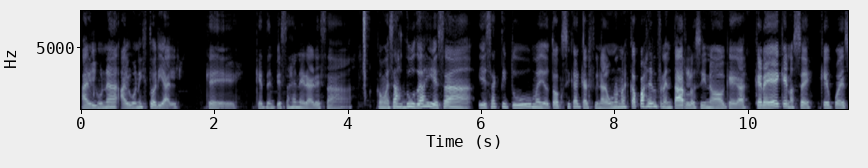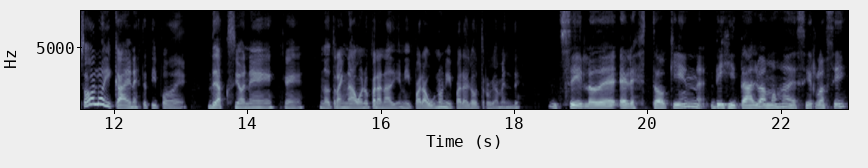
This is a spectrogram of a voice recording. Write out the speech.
alguna, algún historial que, que te empieza a generar esa, como esas dudas y esa, y esa actitud medio tóxica que al final uno no es capaz de enfrentarlo, sino que cree que, no sé, que puede solo y cae en este tipo de, de acciones que no traen nada bueno para nadie, ni para uno ni para el otro, obviamente. Sí, lo de el stalking digital, vamos a decirlo así,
